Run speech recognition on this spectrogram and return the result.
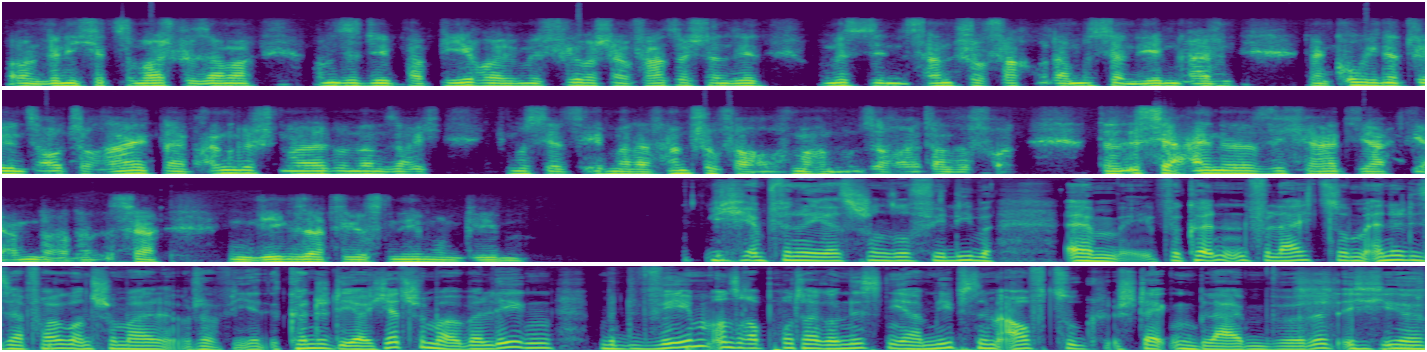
und wenn ich jetzt zum Beispiel sage haben Sie die Papiere mit Führerschein, Fahrzeugstand sehen und müsst ihr ins Handschuhfach oder müsst ihr daneben greifen, dann gucke ich natürlich ins Auto rein, bleib angeschnallt und dann sage ich, ich muss jetzt eben mal das Handschuhfach aufmachen und so weiter und so fort. Das ist ja eine Sicherheit jagt die andere. Das ist ja ein gegenseitiges Nehmen und Geben. Ich empfinde jetzt schon so viel Liebe. Ähm, wir könnten vielleicht zum Ende dieser Folge uns schon mal, oder könntet ihr euch jetzt schon mal überlegen, mit wem unserer Protagonisten ihr am liebsten im Aufzug stecken bleiben würdet. Ich äh,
